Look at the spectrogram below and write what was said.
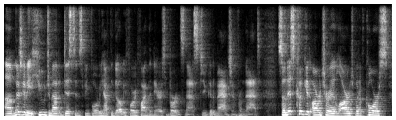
um, there's going to be a huge amount of distance before we have to go before we find the nearest bird's nest. You could imagine from that. So this could get arbitrarily large, but of course,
